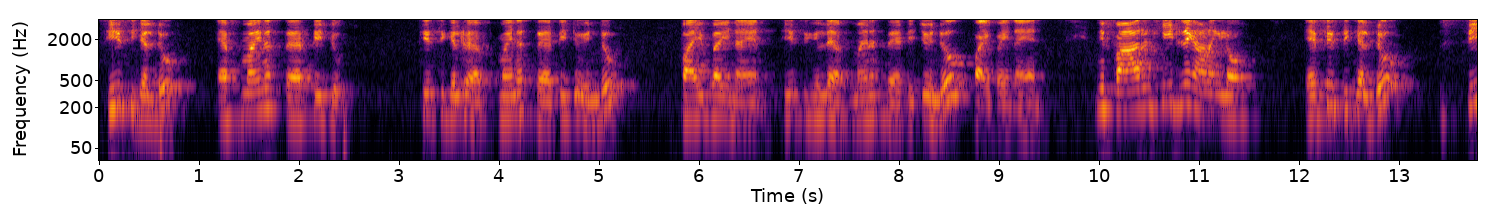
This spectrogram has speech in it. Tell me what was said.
C equal to F minus thirty two C equal to F minus thirty two into five by nine C equal to F minus thirty two into five by nine ഇനി ഫാരൻ ഹീറ്റിനെ ആണെങ്കിലോ F is equal to C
